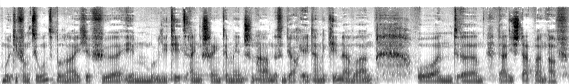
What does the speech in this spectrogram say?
Multifunktionsbereiche für eben mobilitätseingeschränkte Menschen haben. Das sind ja auch Eltern mit Kinderwagen. Und ähm, da die Stadtbahn auf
